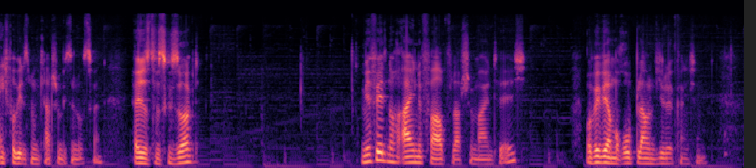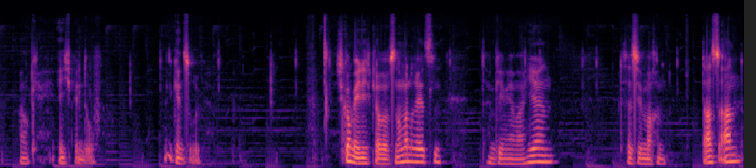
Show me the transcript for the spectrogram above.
Ich probiere das mit dem Klatschen ein bisschen loszuwerden. Hast du was gesagt? Mir fehlt noch eine Farbflasche, meinte ich. Wobei wir haben Rot, Blau und Violett, kann ich schon. Okay, ich bin doof. Wir gehen zurück. Ich komme eh nicht, glaube ich, aufs Nummernrätsel. Dann gehen wir mal hier hin. Das heißt, wir machen das an.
